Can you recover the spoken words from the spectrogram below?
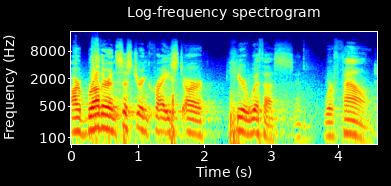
our brother and sister in Christ are here with us and we're found.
